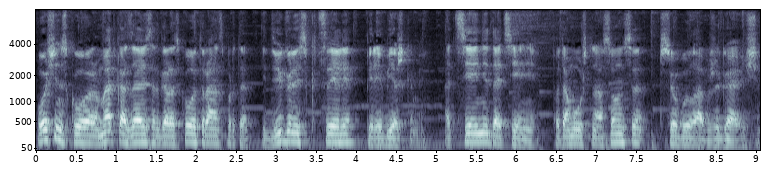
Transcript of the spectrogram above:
Очень скоро мы отказались от городского транспорта и двигались к цели перебежками – от тени до тени, потому что на солнце все было обжигающим.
